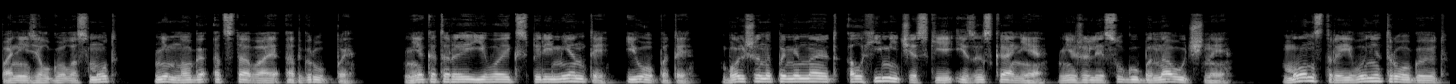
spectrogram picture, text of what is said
понизил голос Мут, немного отставая от группы. Некоторые его эксперименты и опыты больше напоминают алхимические изыскания, нежели сугубо научные. Монстры его не трогают,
